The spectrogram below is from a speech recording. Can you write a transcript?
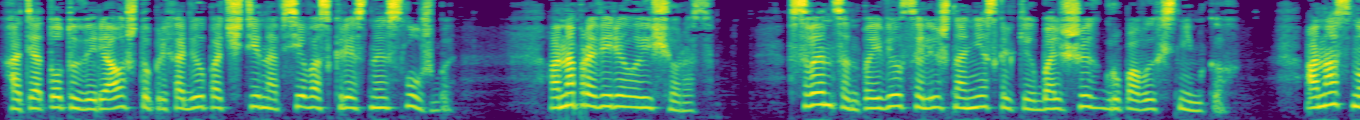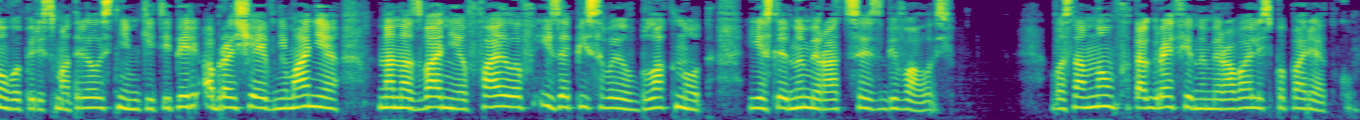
хотя тот уверял, что приходил почти на все воскресные службы. Она проверила еще раз. Свенсон появился лишь на нескольких больших групповых снимках. Она снова пересмотрела снимки, теперь обращая внимание на названия файлов и записывая в блокнот, если нумерация сбивалась. В основном фотографии нумеровались по порядку.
